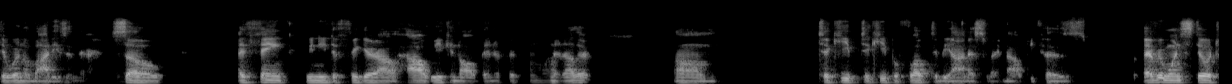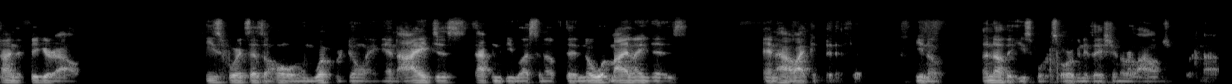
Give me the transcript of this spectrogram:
there were no bodies in there. So I think we need to figure out how we can all benefit from one another. Um, to keep to keep afloat to be honest right now because everyone's still trying to figure out esports as a whole and what we're doing. And I just happen to be blessed enough to know what my lane is and how I can benefit, you know, another esports organization or lounge or whatnot.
